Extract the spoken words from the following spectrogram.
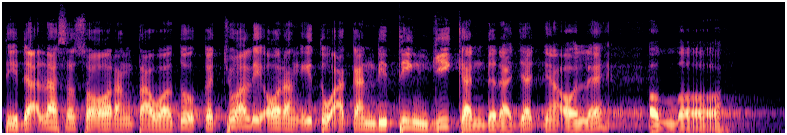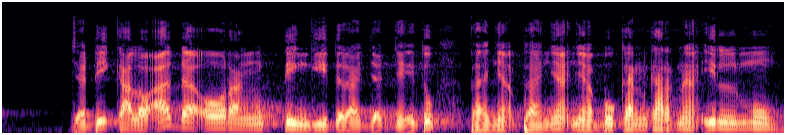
Tidaklah seseorang tawaduk kecuali orang itu akan ditinggikan derajatnya oleh Allah. Jadi kalau ada orang tinggi derajatnya itu banyak-banyaknya bukan karena ilmu.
